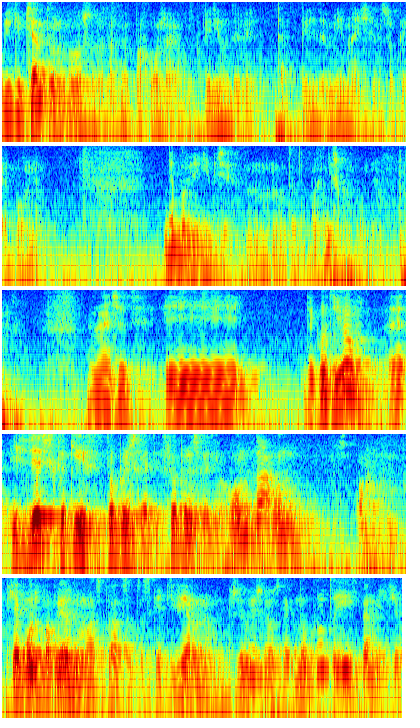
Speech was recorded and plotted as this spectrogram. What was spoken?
У египтян тоже было что-то такое похожее периодами, так, периодами иначе, насколько я помню. Не был в Египте, вот это по книжкам помню. Значит, и так вот Йов, э, и здесь какие, что происходило? Что происходило? Он, да, он, человек может по-прежнему остаться, так сказать, верным Всевышнему, сказать, ну кто-то есть там еще.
